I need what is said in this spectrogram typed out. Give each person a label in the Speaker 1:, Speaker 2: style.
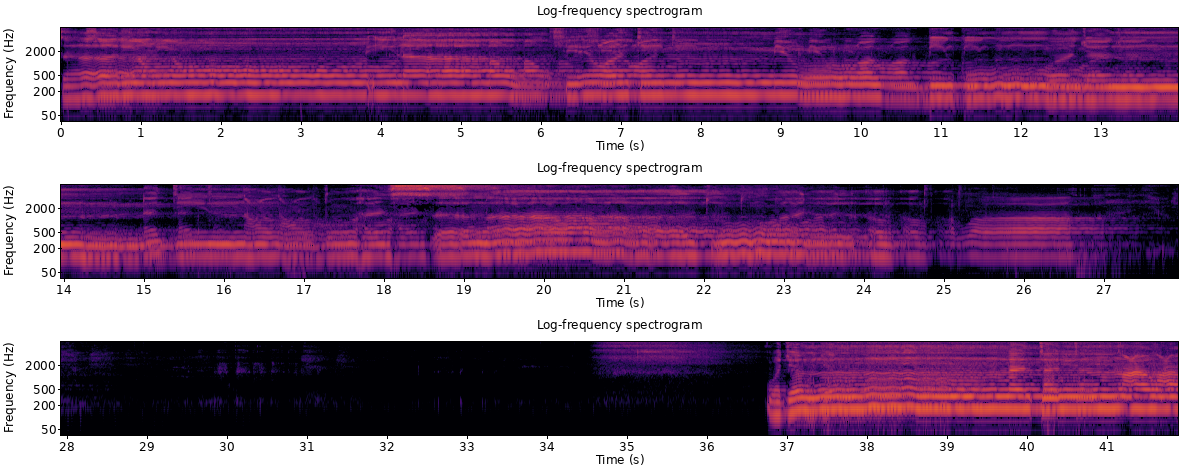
Speaker 1: سارعوا إلى مغفرة من ربكم وجنة عرضها
Speaker 2: السماء.
Speaker 1: وجنة
Speaker 2: عرض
